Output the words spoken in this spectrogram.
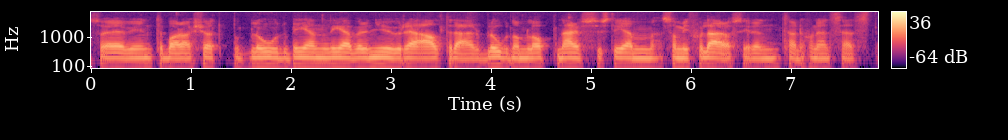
så är vi inte bara kött, blod, ben, lever, njure, allt det där, blodomlopp, nervsystem som vi får lära oss i den traditionellt sett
